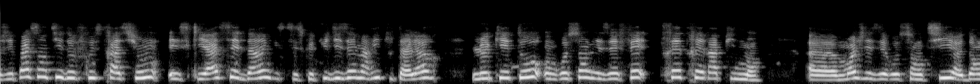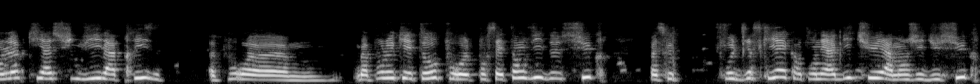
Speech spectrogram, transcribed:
J'ai pas senti de frustration et ce qui est assez dingue, c'est ce que tu disais Marie tout à l'heure, le keto, on ressent les effets très très rapidement. moi, je les ai ressentis dans l'heure qui a suivi la prise pour, euh, bah pour le keto, pour, cette envie de sucre, parce que faut le dire ce qui est, quand on est habitué à manger du sucre,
